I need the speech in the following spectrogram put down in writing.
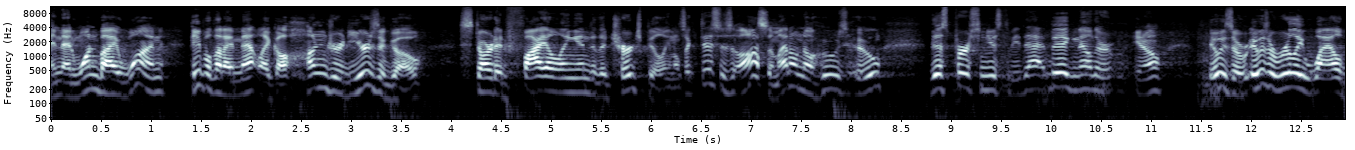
and then one by one, people that I met like a hundred years ago started filing into the church building. I was like, this is awesome. I don't know who's who this person used to be that big, now they're, you know, it was a, it was a really wild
